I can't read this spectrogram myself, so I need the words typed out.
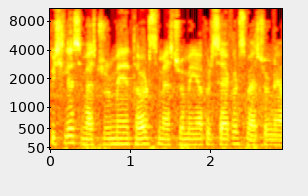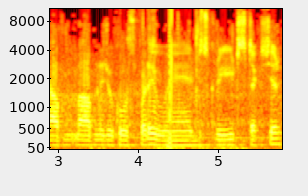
पिछले सेमेस्टर में थर्ड सेमेस्टर में या फिर सेकंड सेमेस्टर में आप, आपने जो कोर्स पढ़े हुए हैं discrete structure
